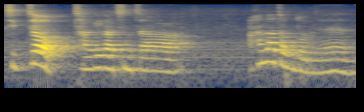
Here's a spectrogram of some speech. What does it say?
직접 자기가 진짜 하나 정도는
